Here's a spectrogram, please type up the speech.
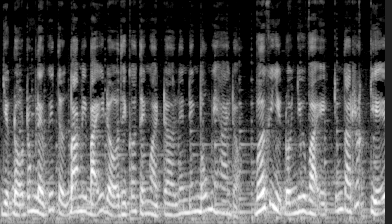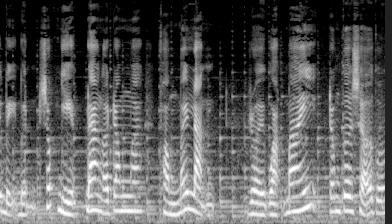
nhiệt độ trong lều khí tượng 37 độ thì có thể ngoài trời lên đến 42 độ. Với cái nhiệt độ như vậy, chúng ta rất dễ bị bệnh sốc nhiệt. Đang ở trong à, phòng máy lạnh rồi quạt máy trong cơ sở của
